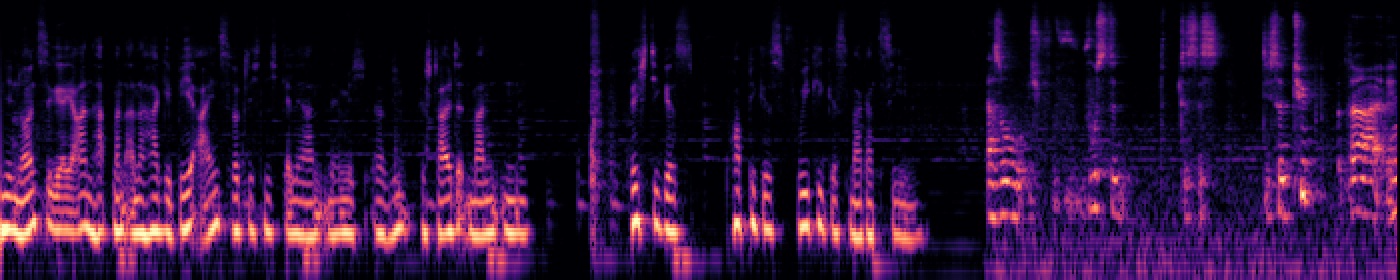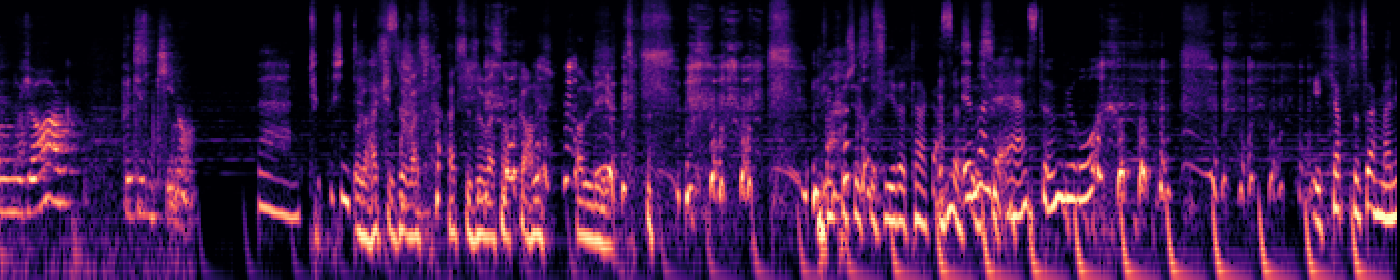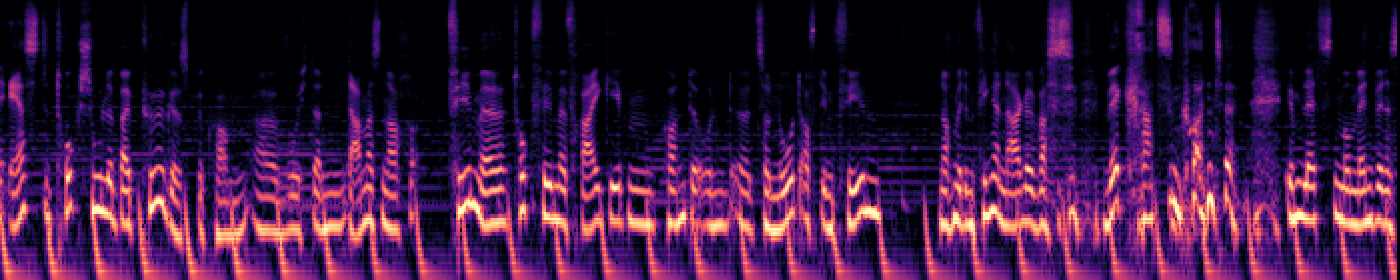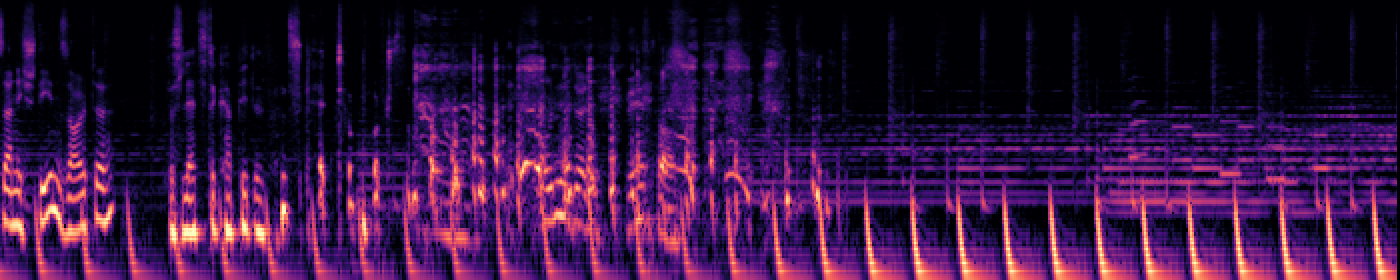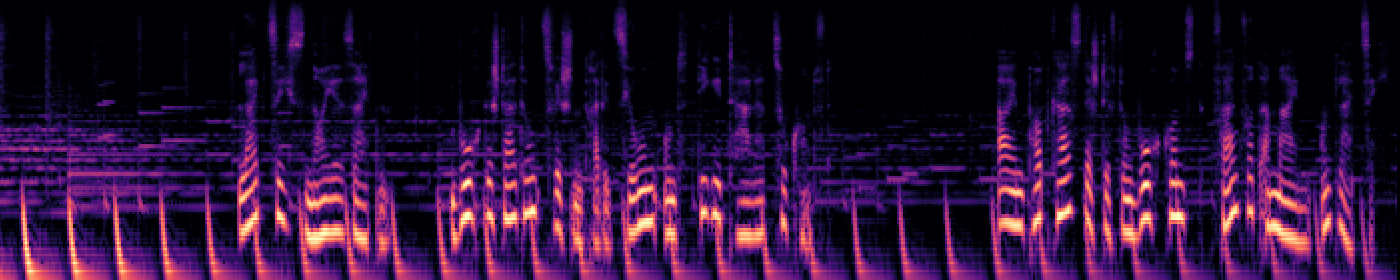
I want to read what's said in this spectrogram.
In den 90er Jahren hat man an der HGB 1 wirklich nicht gelernt, nämlich äh, wie gestaltet man ein richtiges, poppiges, freakiges Magazin. Also ich wusste, das ist dieser Typ da in New York mit diesem Kino. Äh, einen typischen Text. Oder hast du sowas, hast du sowas noch gar nicht erlebt? Typisch ist, dass jeder Tag anders ist. Immer ist. der Erste im Büro. Ich habe sozusagen meine erste Druckschule bei Pöges bekommen, äh, wo ich dann damals noch Filme, Druckfilme freigeben konnte und äh, zur Not auf dem Film noch mit dem Fingernagel was wegkratzen konnte im letzten Moment, wenn es da nicht stehen sollte. Das letzte Kapitel von Spectre Books. Stunden später. Leipzigs neue Seiten. Buchgestaltung zwischen Tradition und digitaler Zukunft. Ein Podcast der Stiftung Buchkunst Frankfurt am Main und Leipzig.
